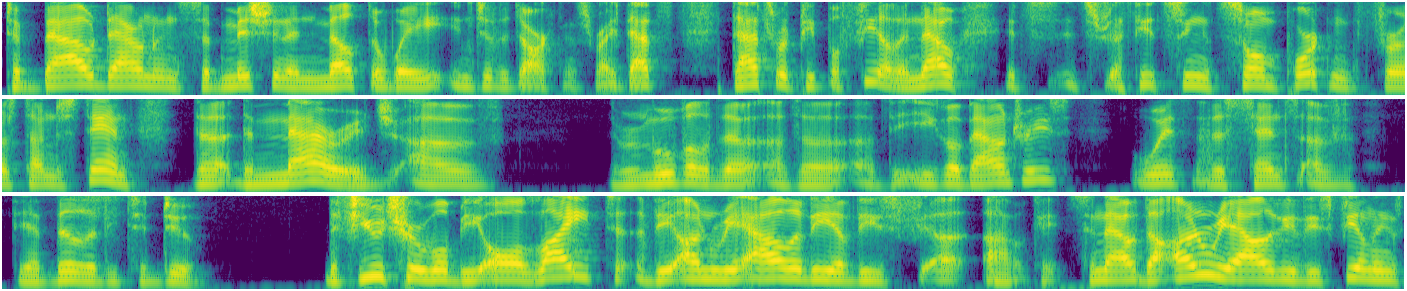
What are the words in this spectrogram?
to bow down in submission and melt away into the darkness. Right? That's that's what people feel. And now it's it's I think it's so important for us to understand the the marriage of the removal of the of the of the ego boundaries with the sense of the ability to do the future will be all light the unreality of these uh, uh, okay so now the unreality of these feelings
